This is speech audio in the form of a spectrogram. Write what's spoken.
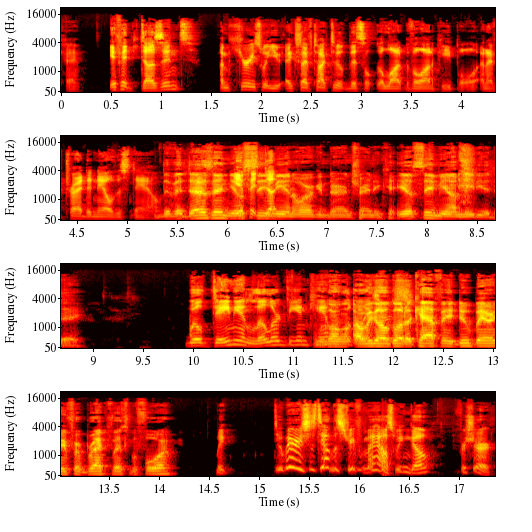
Okay. If it doesn't, I'm curious what you because I've talked to this a lot with a lot of people, and I've tried to nail this down. If it doesn't, you'll see do- me in Oregon during training camp. You'll see me on media day. Will Damian Lillard be in camp? Gonna, are we gonna go to Cafe Dewberry for breakfast before? Wait, Dewberry's just down the street from my house. We can go for sure.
